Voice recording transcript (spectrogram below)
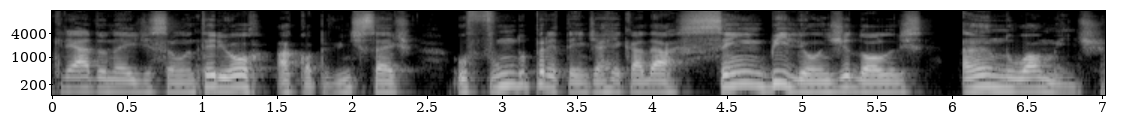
Criado na edição anterior, a COP27, o fundo pretende arrecadar 100 bilhões de dólares anualmente.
